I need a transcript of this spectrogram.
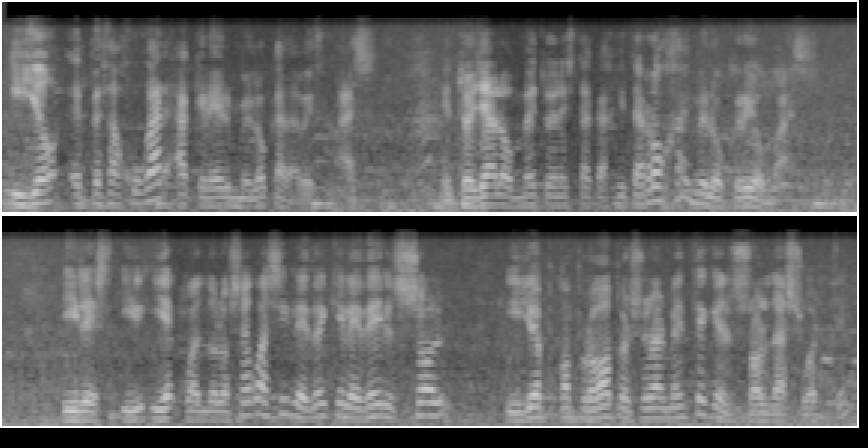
Y yo empecé a jugar a creérmelo cada vez más. Entonces ya los meto en esta cajita roja y me lo creo más. Y, les, y, y cuando los hago así, le doy que le dé el sol. Y yo he comprobado personalmente que el sol da suerte.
